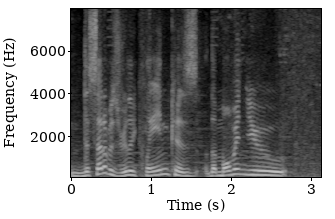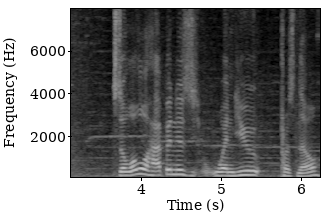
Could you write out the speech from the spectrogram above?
the setup is really clean. Because the moment you, so what will happen is when you press no.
